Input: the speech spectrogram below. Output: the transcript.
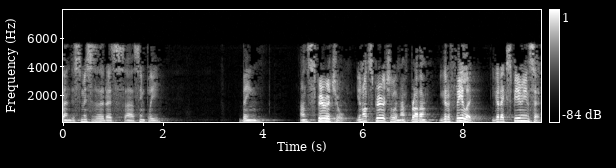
and dismisses it as uh, simply being unspiritual. You're not spiritual enough, brother. You've got to feel it. You've got to experience it.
